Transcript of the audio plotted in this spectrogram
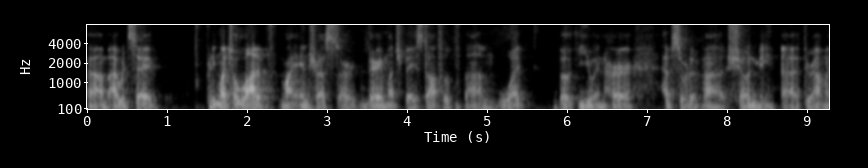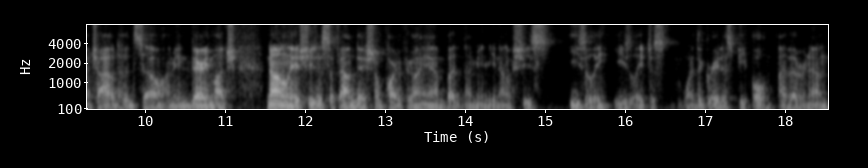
um, I would say pretty much a lot of my interests are very much based off of um, what both you and her have sort of uh, shown me uh, throughout my childhood. So, I mean, very much, not only is she just a foundational part of who I am, but I mean, you know, she's easily, easily just one of the greatest people I've ever known.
